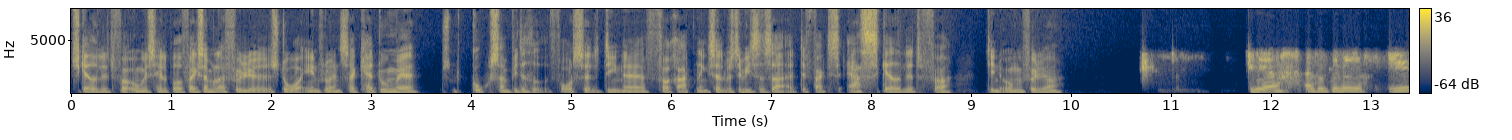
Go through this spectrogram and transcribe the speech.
skadeligt for unges helbred, for eksempel at følge store influencer, kan du med sådan god samvittighed fortsætte din øh, forretning, selv hvis det viser sig, at det faktisk er skadeligt for dine unge følgere? Ja, altså det vil jeg sige,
